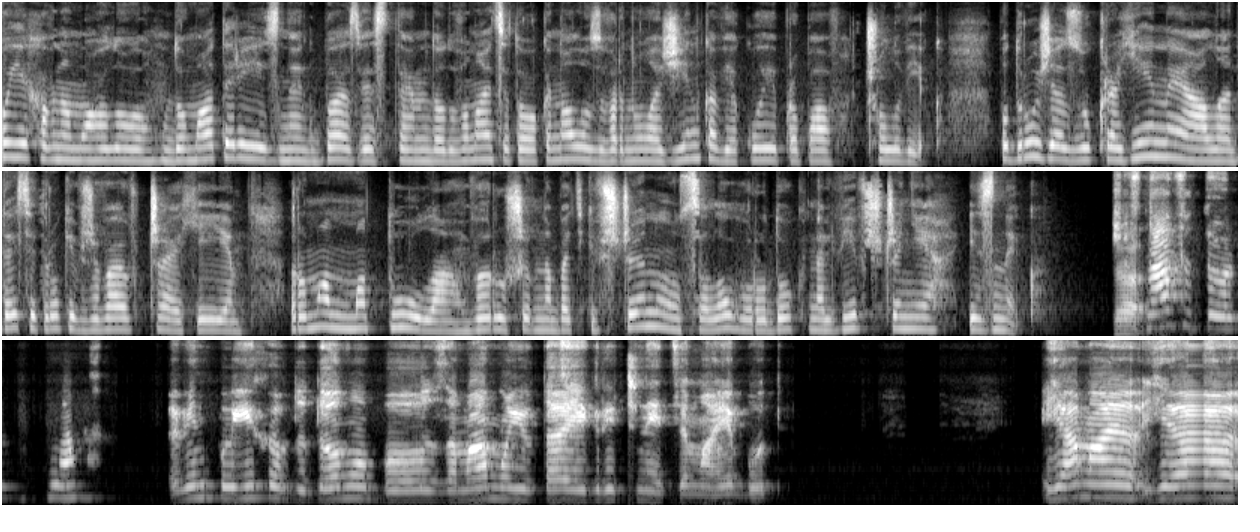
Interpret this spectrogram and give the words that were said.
Поїхав на могилу до матері і зник безвісти. До 12-го каналу звернула жінка, в якої пропав чоловік. Подружжя з України, але 10 років живе в Чехії. Роман Матула вирушив на батьківщину у село Городок на Львівщині і зник. Да. 16-го він поїхав додому, бо за мамою та як річниця має бути. Я маю, я,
